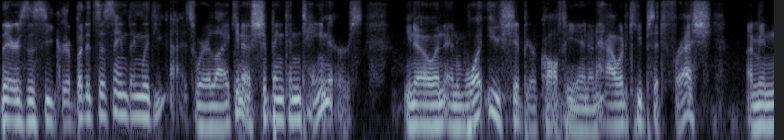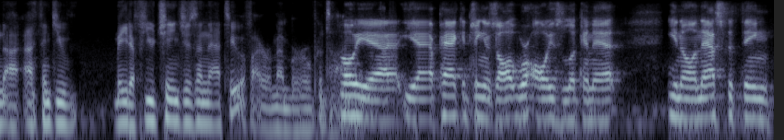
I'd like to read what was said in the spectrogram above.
there's the secret. But it's the same thing with you guys where like, you know, shipping containers, you know, and, and what you ship your coffee in and how it keeps it fresh. I mean, I, I think you've made a few changes in that too, if I remember over time. Oh yeah. Yeah. Packaging is all we're always looking at, you know, and that's the thing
